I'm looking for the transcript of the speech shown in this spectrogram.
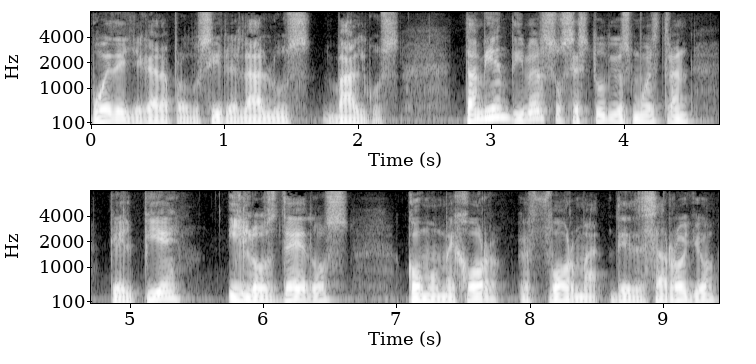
puede llegar a producir el alus valgus. También diversos estudios muestran que el pie y los dedos como mejor forma de desarrollo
